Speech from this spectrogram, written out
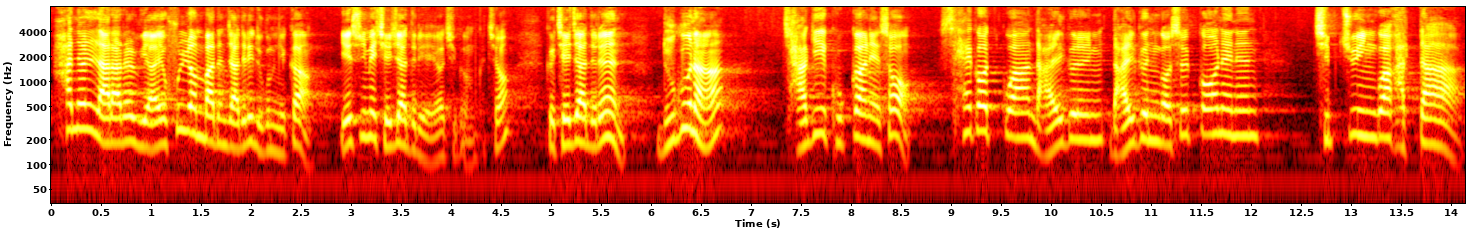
하늘나라를 위하여 훈련받은 자들이 누굽니까? 예수님의 제자들이에요 지금 그렇죠? 그 제자들은 누구나 자기 곳간에서 새 것과 낡은, 낡은 것을 꺼내는 집주인과 같다.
